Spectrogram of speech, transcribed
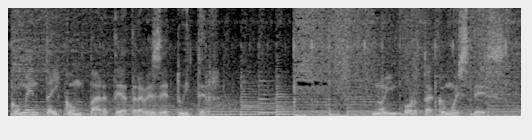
Comenta y comparte a través de Twitter. No importa cómo estés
